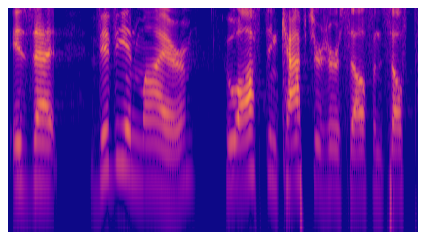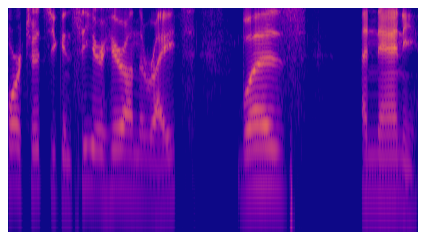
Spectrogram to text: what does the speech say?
is that Vivian Maier, who often captured herself in self portraits, you can see her here on the right, was a nanny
